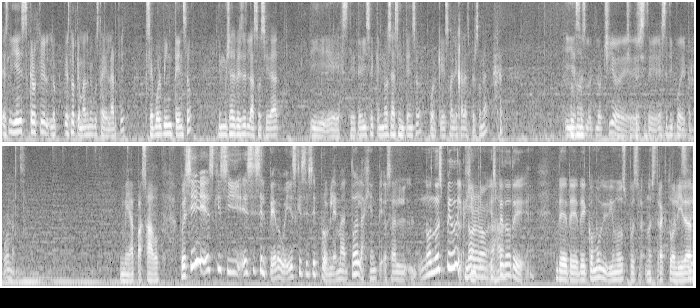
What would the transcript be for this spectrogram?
Es, y es creo que lo, es lo que más me gusta del arte, se vuelve intenso y muchas veces la sociedad y este te dice que no seas intenso porque eso aleja a las personas. Y eso es lo, chido de pues este, este, tipo de performance. Me ha pasado. Pues sí, es que sí, ese es el pedo, güey. Es que ese es el problema. Toda la gente, o sea, no, no es pedo de la gente, es pedo de, de, de, cómo vivimos pues nuestra actualidad.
